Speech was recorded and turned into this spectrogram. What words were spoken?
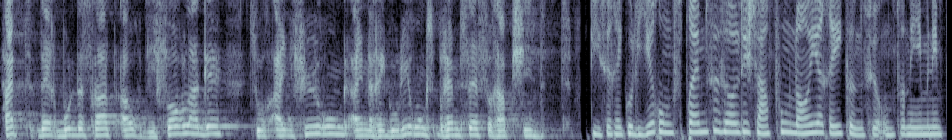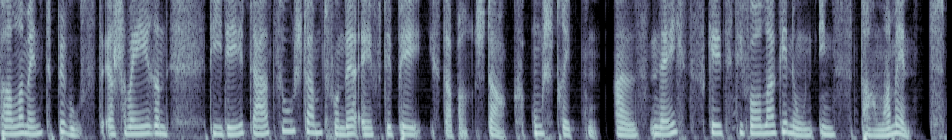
hat der Bundesrat auch die Vorlage zur Einführung einer Regulierungsbremse verabschiedet. Diese Regulierungsbremse soll die Schaffung neuer Regeln für Unternehmen im Parlament bewusst erschweren. Die Idee dazu stammt von der FDP, ist aber stark umstritten. Als nächstes geht die Vorlage nun ins Parlament.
